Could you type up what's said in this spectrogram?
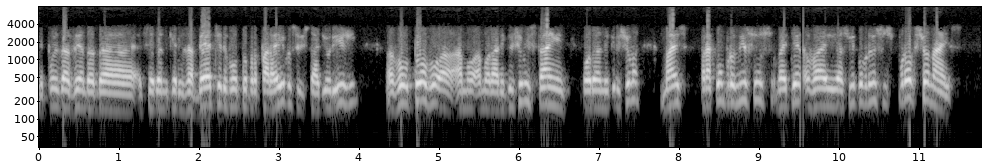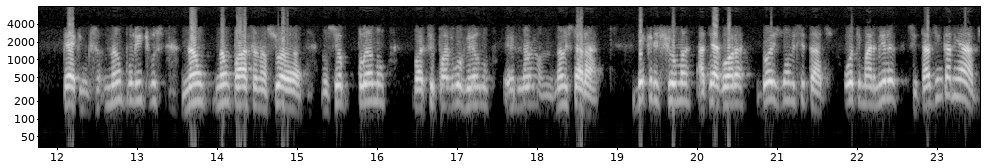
depois da venda da Cerâmica Elizabeth, ele voltou para Paraíba, seu estado de origem, voltou a, a, a, morar em Criciúma, está em, morando em Criciúma, mas para compromissos, vai, ter, vai assumir compromissos profissionais, técnicos, não políticos, não, não passa na sua, no seu plano participar do governo, ele não, não estará. De Criciúma, até agora, dois nomes citados. Otmar Miller, citados e encaminhados,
